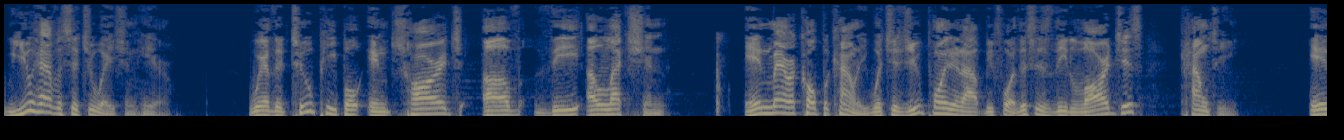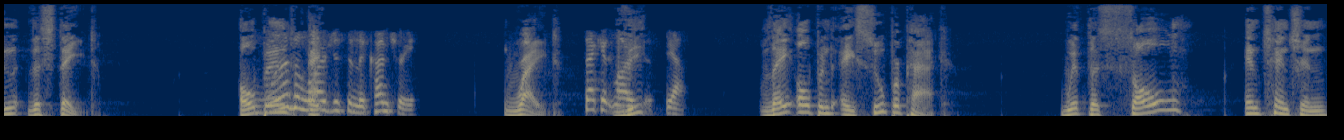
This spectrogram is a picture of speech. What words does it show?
You have a situation here where the two people in charge of the election in Maricopa County, which as you pointed out before, this is the largest county in the state, opened We're the a- largest in the country, right. second largest. yeah. They opened a super PAC with the sole intention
